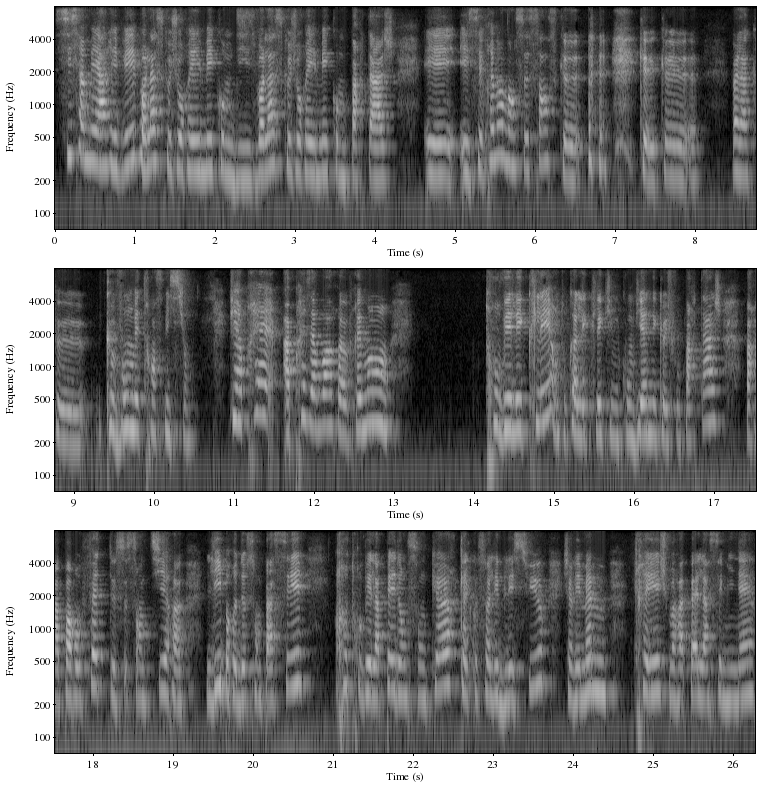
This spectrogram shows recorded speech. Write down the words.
si ça m'est arrivé, voilà ce que j'aurais aimé qu'on me dise, voilà ce que j'aurais aimé qu'on me partage. Et, c'est vraiment dans ce sens que, que, voilà, que, que vont mes transmissions. Puis après, après avoir vraiment trouver les clés, en tout cas les clés qui me conviennent et que je vous partage par rapport au fait de se sentir euh, libre de son passé, retrouver la paix dans son cœur, quelles que soient les blessures. J'avais même créé, je me rappelle, un séminaire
